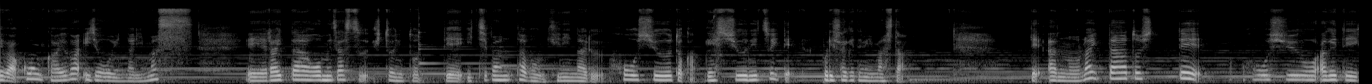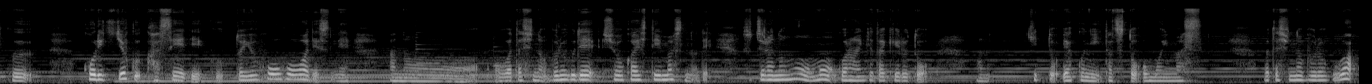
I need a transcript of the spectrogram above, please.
では、今回は以上になります。えー、ライターを目指す人にとって一番多分気になる報酬とか月収について掘り下げてみました。で、あの、ライターとして報酬を上げていく、効率よく稼いでいくという方法はですね、あのー、私のブログで紹介していますので、そちらの方もご覧いただけると、あのきっと役に立つと思います。私のブログは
